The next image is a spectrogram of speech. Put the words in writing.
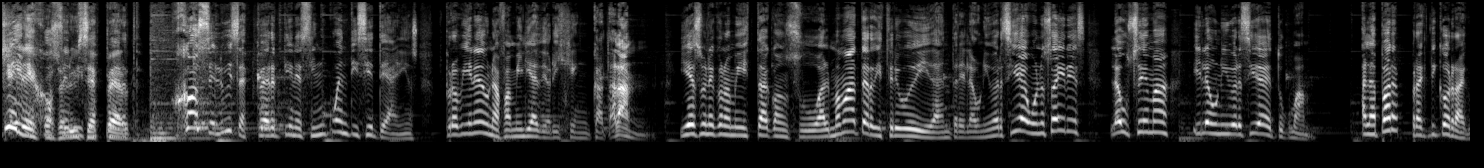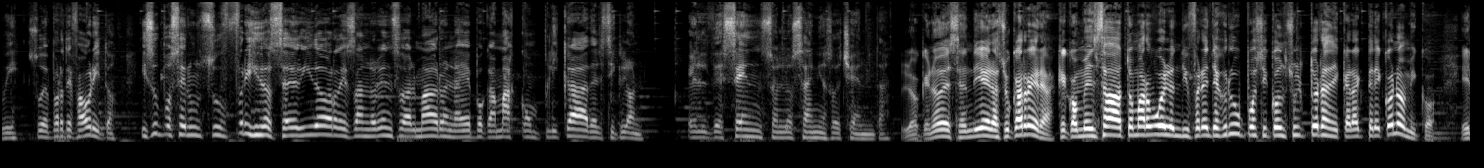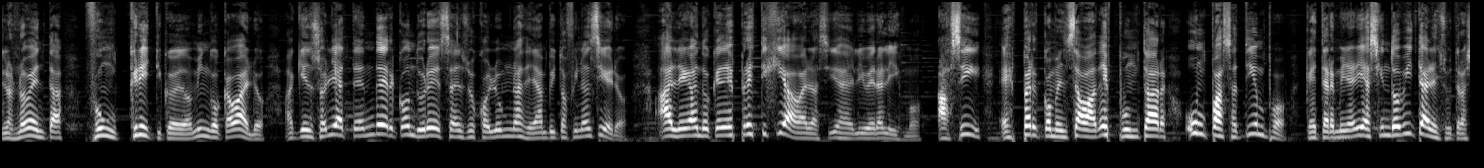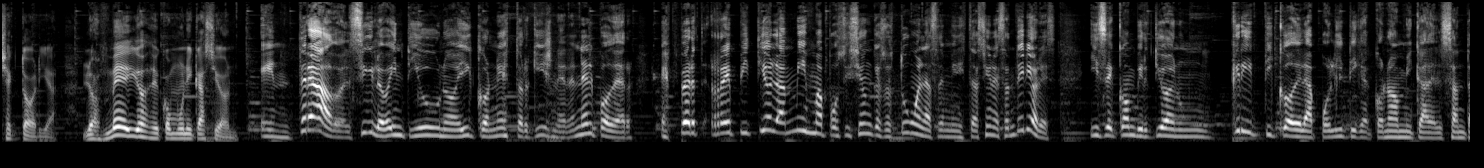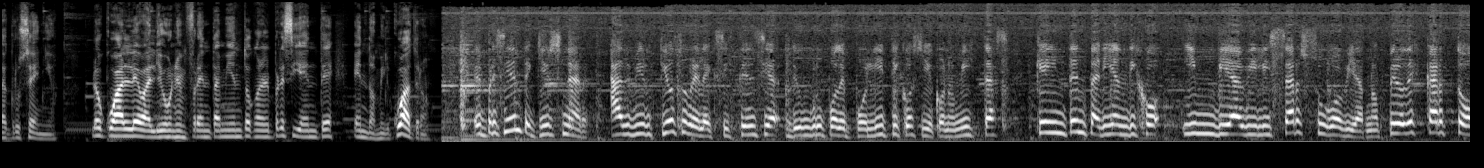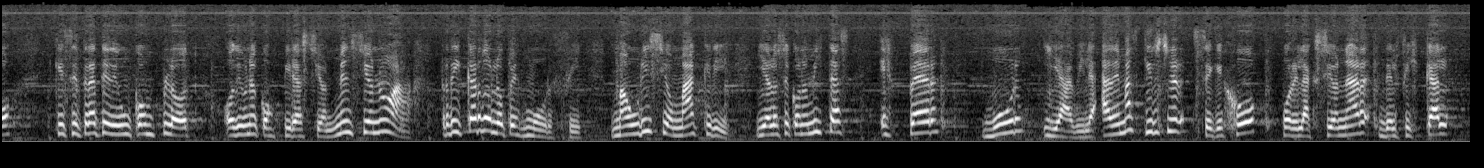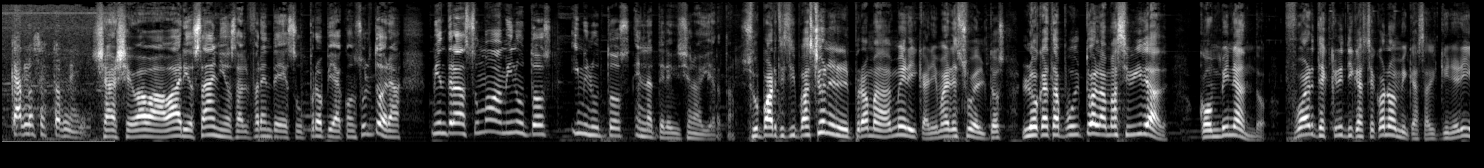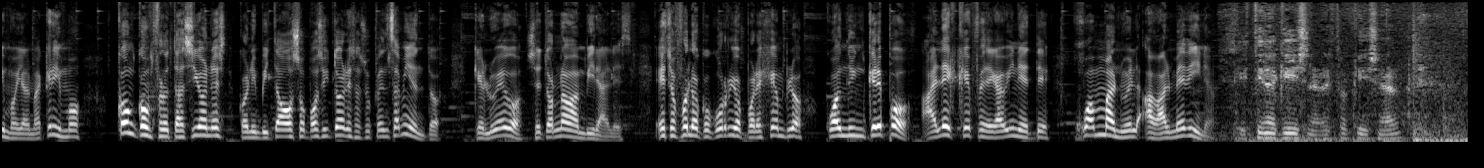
¿Quién es José Luis Espert? José Luis Espert tiene 57 años, proviene de una familia de origen catalán y es un economista con su alma mater distribuida entre la Universidad de Buenos Aires, la UCEMA y la Universidad de Tucumán. A la par, practicó rugby, su deporte favorito, y supo ser un sufrido seguidor de San Lorenzo de Almagro en la época más complicada del ciclón el descenso en los años 80. Lo que no descendía era su carrera, que comenzaba a tomar vuelo en diferentes grupos y consultoras de carácter económico. En los 90 fue un crítico de Domingo Cavallo, a quien solía atender con dureza en sus columnas de ámbito financiero, alegando que desprestigiaba las ideas del liberalismo. Así, Spert comenzaba a despuntar un pasatiempo que terminaría siendo vital en su trayectoria, los medios de comunicación. Entrado el siglo XXI y con Néstor Kirchner en el poder, Spert repitió la misma posición que sostuvo en las administraciones anteriores y se convirtió en un crítico de la política económica del santacruceño, lo cual le valió un enfrentamiento con el presidente en 2004. El presidente Kirchner advirtió sobre la existencia de un grupo de políticos y economistas que intentarían, dijo, inviabilizar su gobierno, pero descartó que se trate de un complot o de una conspiración. Mencionó a Ricardo López Murphy, Mauricio Macri y a los economistas Esper, Burr y Ávila. Además, Kirchner se quejó por el accionar del fiscal Carlos Estornelli. Ya llevaba varios años al frente de su propia consultora, mientras sumaba minutos y minutos en la televisión abierta. Su participación en el programa de América Animales Sueltos lo catapultó a la masividad, combinando fuertes críticas económicas al kirchnerismo y al macrismo con confrontaciones con invitados opositores a su pensamiento, que luego se tornaban virales. Esto fue lo que ocurrió, por ejemplo, cuando increpó al ex jefe de gabinete Juan Manuel Abal Medina. Cristina Kirchner, Néstor Kirchner,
